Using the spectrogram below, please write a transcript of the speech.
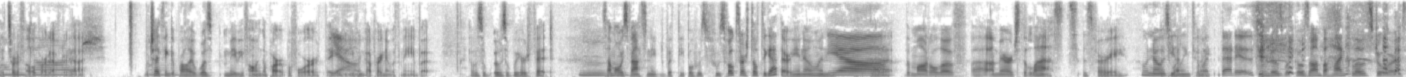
it sort of fell apart after that. Which I think it probably was maybe falling apart before they Yeah. even got pregnant with me, but it was a, it was a weird fit. So I'm always fascinated with people whose whose folks are still together, you know, and Yeah. the, the model of uh, a marriage that lasts is very Who knows appealing what, to me. what that is? Who knows what goes on behind closed doors?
